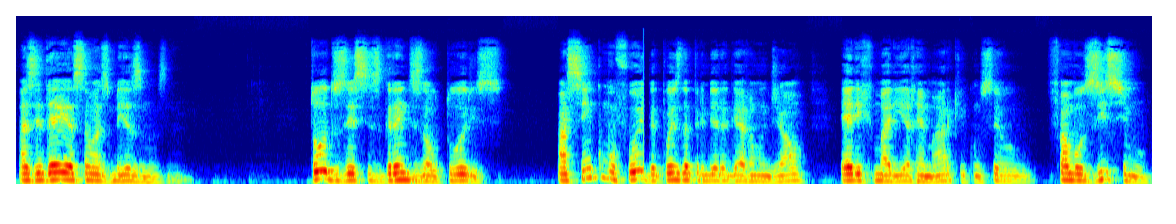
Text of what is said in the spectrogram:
As ideias são as mesmas. Né? Todos esses grandes autores, assim como foi depois da Primeira Guerra Mundial, Erich Maria Remarque, com seu famosíssimo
